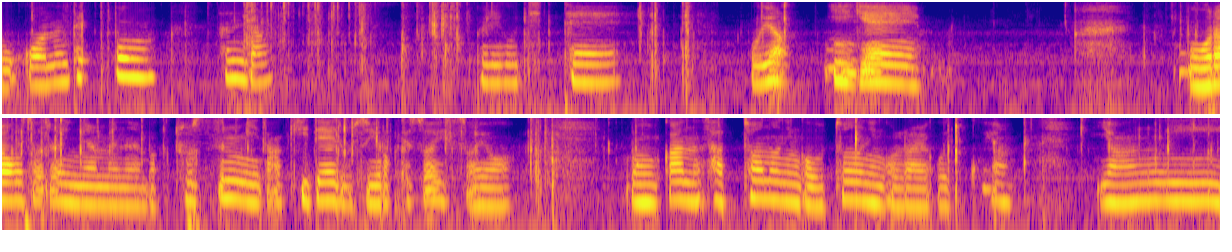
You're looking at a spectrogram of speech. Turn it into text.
요거는 택봉 한 장. 그리고 디테고요 이게 뭐라고 써져 있냐면은 막 좋습니다. 기대해주세요 이렇게 써 있어요. 원가는 4,000원인가 5,000원인 걸로 알고 있고요. 양이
